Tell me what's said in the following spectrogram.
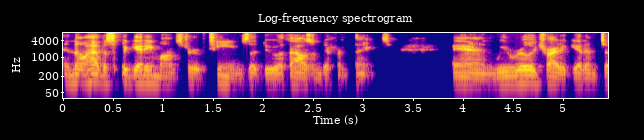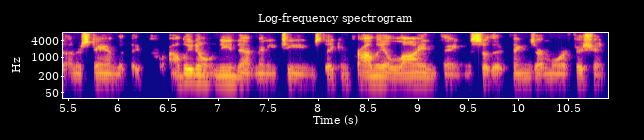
and they'll have a spaghetti monster of teams that do a thousand different things. And we really try to get them to understand that they probably don't need that many teams. They can probably align things so that things are more efficient.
